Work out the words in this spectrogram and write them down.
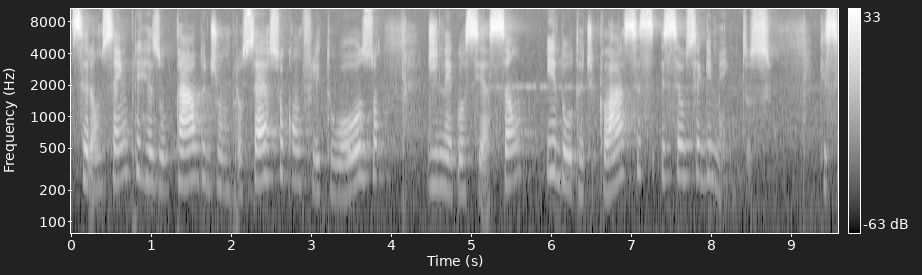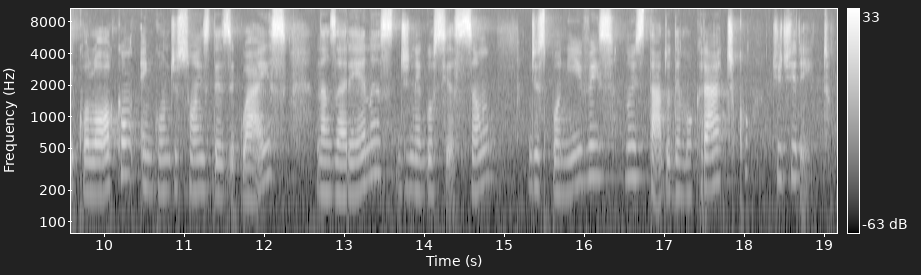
serão sempre resultado de um processo conflituoso de negociação e luta de classes e seus segmentos, que se colocam em condições desiguais nas arenas de negociação disponíveis no Estado democrático de direito,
